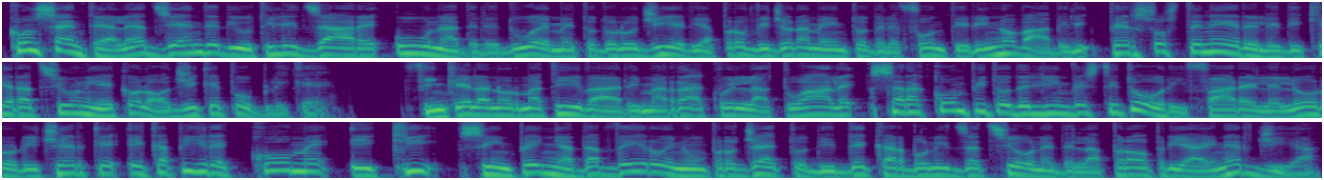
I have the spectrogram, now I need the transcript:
consente alle aziende di utilizzare una delle due metodologie di approvvigionamento delle fonti rinnovabili per sostenere le dichiarazioni ecologiche pubbliche. Finché la normativa rimarrà quella attuale, sarà compito degli investitori fare le loro ricerche e capire come e chi si impegna davvero in un progetto di decarbonizzazione della propria energia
